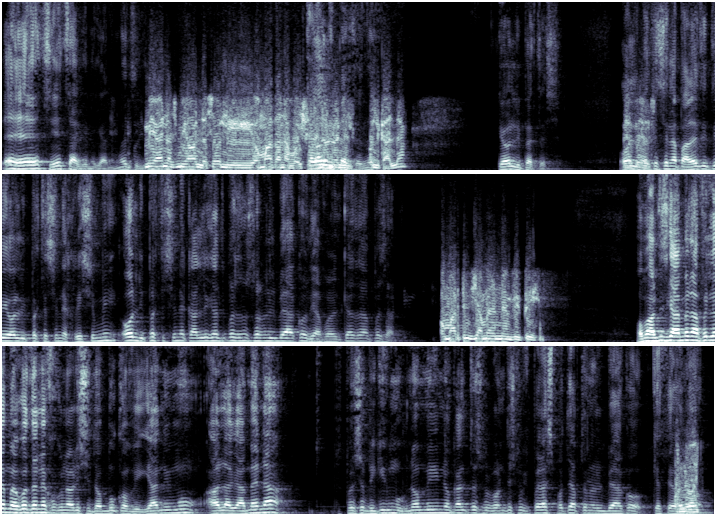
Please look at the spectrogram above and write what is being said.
Ε, έτσι, έτσι θα γίνει, Γιάννη μου, έτσι. γίνει. Μία ένας, μία όλος. Όλη η ομάδα να βοηθάει. Όλοι οι όλοι, παίκτες, ναι. όλοι καλά. Και όλοι οι παίκτες. Όλοι οι Βεβαίως. παίκτες είναι απαραίτητοι, όλοι οι παίκτες είναι χρήσιμοι, όλοι οι παίκτες είναι καλοί γιατί παίζουν στον Ολυμπιακό. Διαφορετικά δεν θα παίζανε. Ο Μαρτίνς για μένα είναι MVP. Ο Μαρτή για μένα, φίλε μου, εγώ δεν έχω γνωρίσει τον Μπούκοβι Γιάννη μου, αλλά για μένα, προσωπική μου γνώμη, είναι ο καλύτερος προπονητής που έχει περάσει ποτέ από τον Ολυμπιακό. Και θεωρώ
